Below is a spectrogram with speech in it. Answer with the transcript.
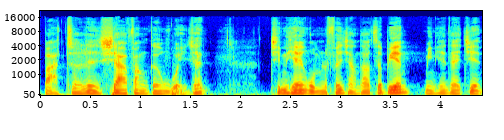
把责任下放跟委任。今天我们的分享到这边，明天再见。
